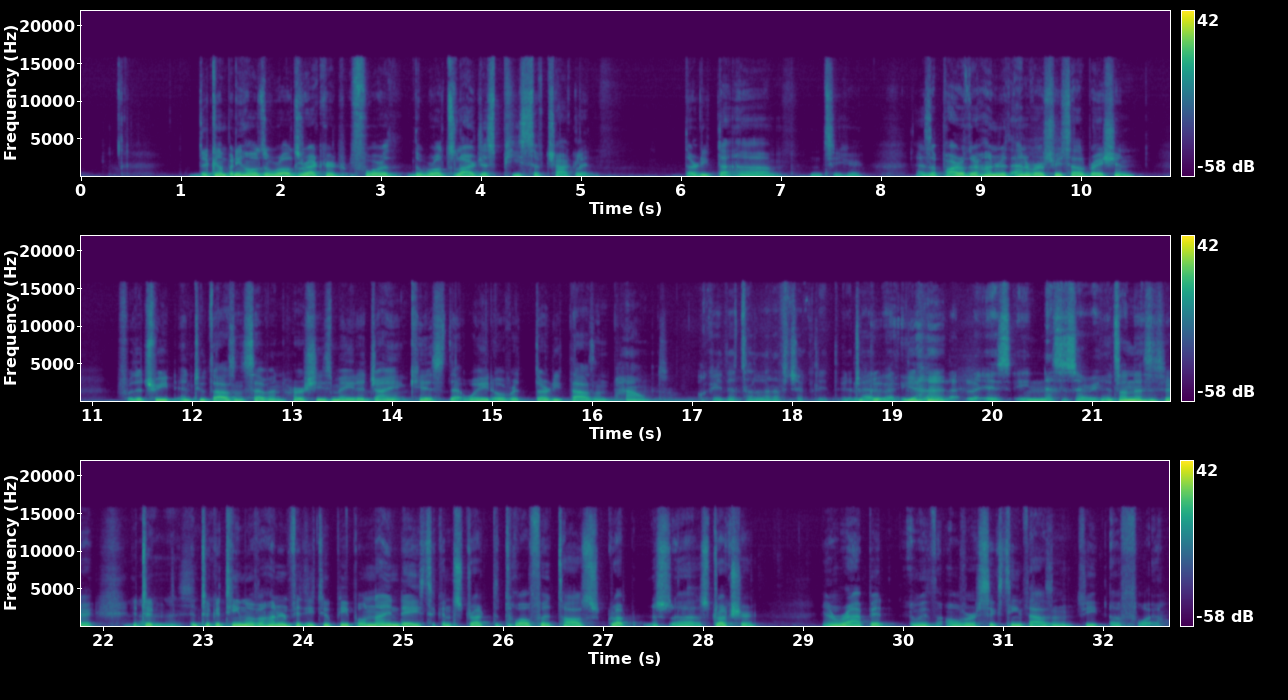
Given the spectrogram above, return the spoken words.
the company holds the world's record for the world's largest piece of chocolate. 30, um, let's see here. As a part of their 100th anniversary celebration for the treat in 2007, Hershey's made a giant kiss that weighed over 30,000 pounds. Okay, that's a lot of chocolate. It took a- yeah. it's unnecessary. It's unnecessary. It took Unnecessary. it took a team of 152 people 9 days to construct the 12 foot tall scrub, uh, structure and wrap it with over 16,000 feet of foil.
